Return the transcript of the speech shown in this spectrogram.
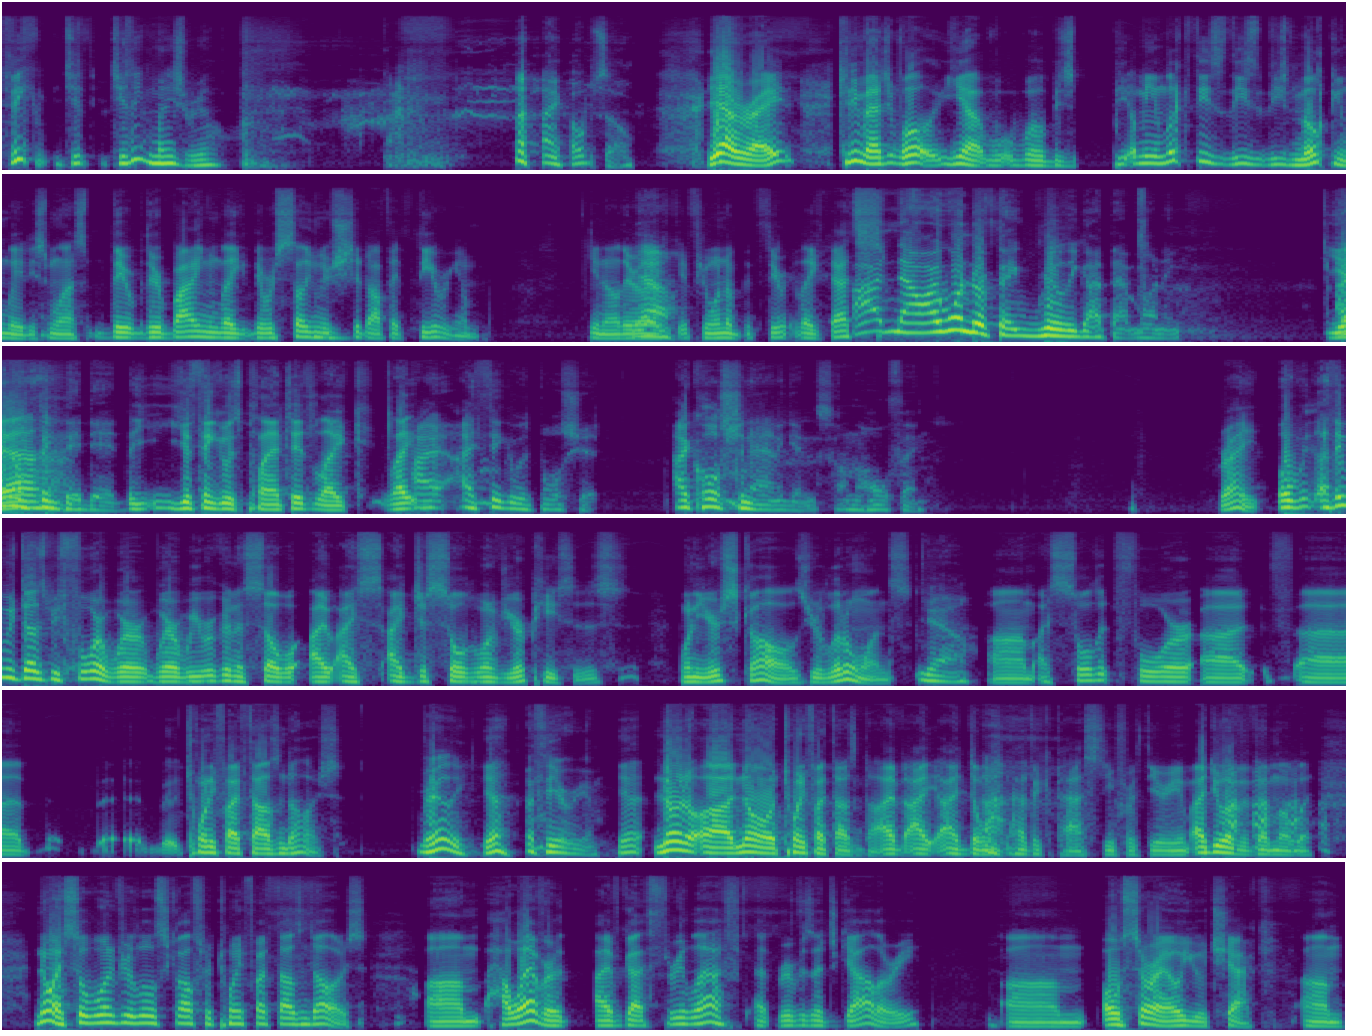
Do you think do you, do you think money's real? I hope so. Yeah, right. Can you imagine? Well, yeah. Well, just be- I mean, look at these these these milking ladies from last. They they're buying like they were selling their shit off Ethereum. You know, they're Mm. Yeah. like, if you want to, like that's I, now, I wonder if they really got that money. yeah. I don't think they did. You think it was planted like like I, I think it was bullshit. I call shenanigans on the whole thing. right? Well, we, I think we've done this before, where where we were going to sell. I, I I just sold one of your pieces, one of your skulls, your little ones. Yeah. Um, I sold it for uh uh twenty five thousand dollars. Really? Yeah. Ethereum. Yeah. No, no, uh, no, twenty five thousand. I, I, I don't have the capacity for Ethereum. I do have a Venmo, but no, I sold one of your little skulls for twenty five thousand dollars. Um, however, I've got three left at Rivers Edge Gallery. Um, oh, sorry, I owe you a check. Um,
